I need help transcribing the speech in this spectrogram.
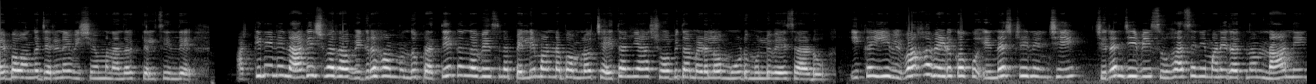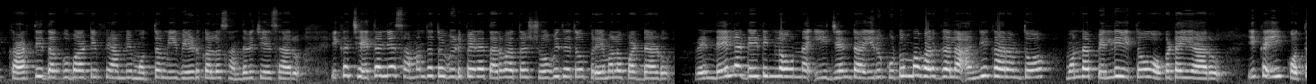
వైభవంగా జరిగిన విషయం మనందరికి తెలిసిందే. అక్కినేని నాగేశ్వరరావు విగ్రహం ముందు ప్రత్యేకంగా వేసిన పెళ్ళి మండపంలో చైతన్య శోభిత మెడలో మూడు ముళ్ళు వేశాడు. ఇక ఈ వివాహ వేడుకకు ఇండస్ట్రీ నుంచి చిరంజీవి సుహాసిని మణిరత్నం నాని కార్తీ దగ్గుబాటి ఫ్యామిలీ మొత్తం ఈ వేడుకలో సందడి చేశారు. ఇక చైతన్య సమంతతో విడిపోయిన తర్వాత శోభితతో ప్రేమలో పడ్డాడు. రెండేళ్ళ డేటింగ్లో ఉన్న ఈ జంట ఇరు కుటుంబ వర్గాల అంగీకారంతో మొన్న పెళ్ళితో ఒకటయ్యారు. ఇక ఈ కొత్త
